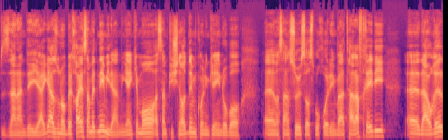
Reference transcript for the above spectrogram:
زننده ای اگه از اونا بخوای اصلا بهت نمیدن. میگن که ما اصلا پیشنهاد نمی‌کنیم که این رو با مثلا soya sauce بخوریم. و طرف خیلی در واقع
